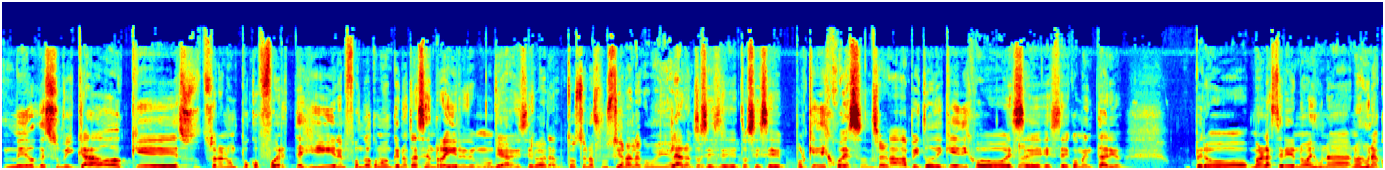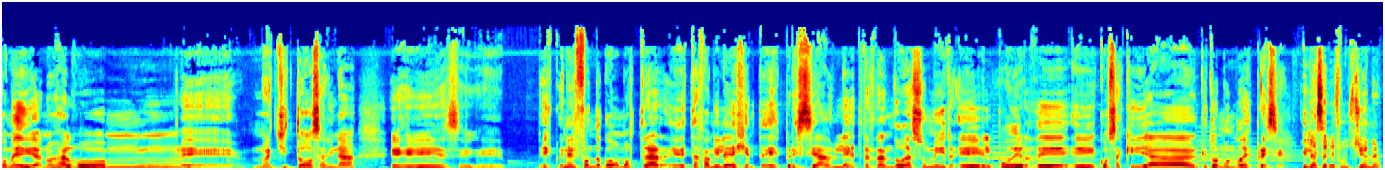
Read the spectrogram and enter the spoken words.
medio desubicados que su- suenan un poco fuertes y en el fondo como que no te hacen reír. Como que Ya, dice, claro. Entonces no funciona la comedia. Claro, en entonces, entonces dice, ¿por qué dijo eso? Sí, a, pues. a pito de qué dijo ese, Claro. ese comentario. Pero bueno, la serie no es una, no es una comedia, no es algo, mm, eh, no es chistosa ni nada. Es, eh, es en el fondo como mostrar eh, esta familia de gente despreciable tratando de asumir eh, el poder de eh, cosas que ya, que todo el mundo desprecia. ¿Y la serie funciona?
